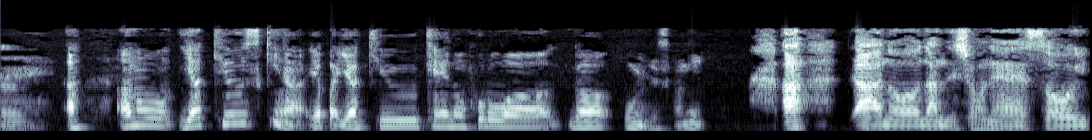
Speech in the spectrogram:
うんあ、あの、野球好きな、やっぱ野球系のフォロワーが多いんですかね？あ、あの、なんでしょうね。そういっ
